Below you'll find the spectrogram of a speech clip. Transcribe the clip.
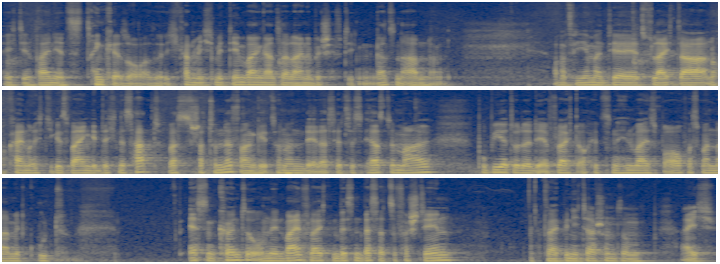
wenn ich den Wein jetzt trinke. So. Also ich kann mich mit dem Wein ganz alleine beschäftigen, den ganzen Abend lang. Aber für jemand, der jetzt vielleicht da noch kein richtiges Weingedächtnis hat, was Chateauneuf angeht, sondern der das jetzt das erste Mal probiert oder der vielleicht auch jetzt einen Hinweis braucht, was man damit gut essen könnte, um den Wein vielleicht ein bisschen besser zu verstehen, Vielleicht bin ich da schon so eigentlich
